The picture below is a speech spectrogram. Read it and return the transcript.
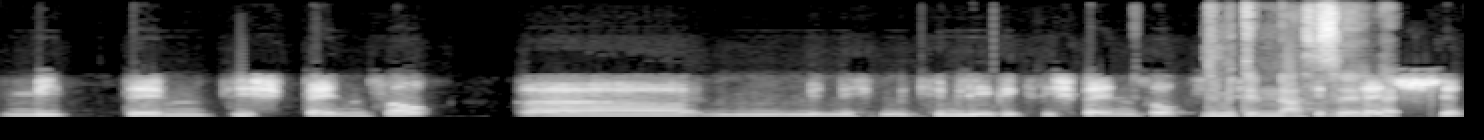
mit dem Dispenser, äh, nicht mit dem Liebig Dispenser. Mit dem Nasse, dem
